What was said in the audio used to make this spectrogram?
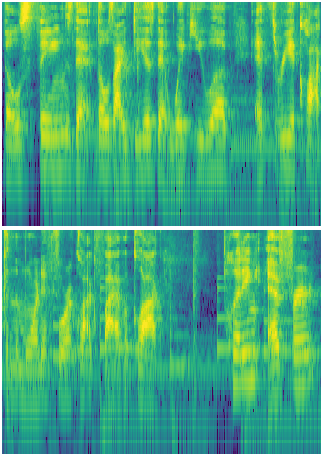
those things that, those ideas that wake you up at three o'clock in the morning, four o'clock, five o'clock, putting effort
